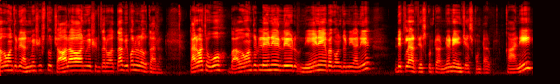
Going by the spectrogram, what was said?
భగవంతుడిని అన్వేషిస్తూ చాలా అన్వేషణ తర్వాత విఫలులవుతారు. తర్వాత ఓహ్ భగవంతుడు లేనే లేడు నేనే భగవంతుని అని డిక్లేర్ చేసుకుంటారు నిర్ణయం చేసుకుంటారు. కానీ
